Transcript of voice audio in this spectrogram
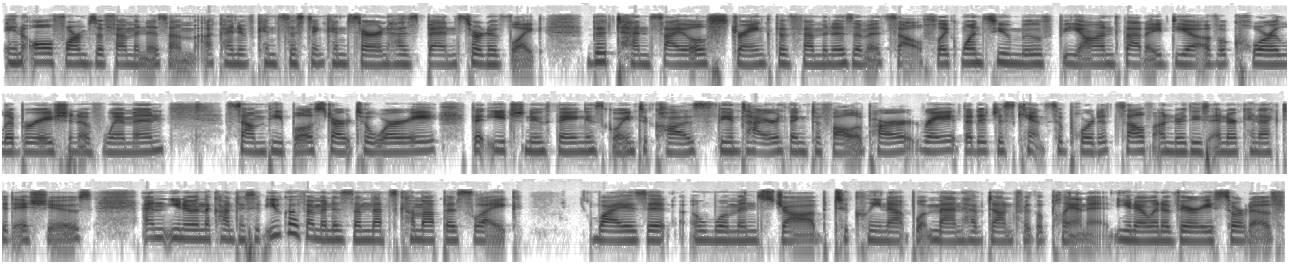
in all forms of feminism, a kind of consistent concern has been sort of like the tensile strength of feminism itself. Like, once you move beyond that idea of a core liberation of women, some people start to worry that each new thing is going to cause the entire thing to fall apart, right? That it just can't support itself under these interconnected issues. And, you know, in the context of ecofeminism, that's come up as like, why is it a woman's job to clean up what men have done for the planet? You know, in a very sort of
